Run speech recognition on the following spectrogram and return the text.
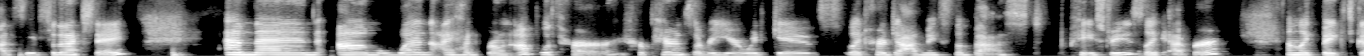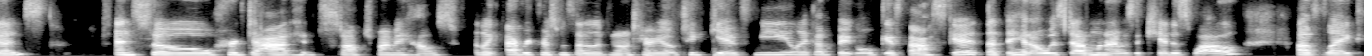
had food for the next day. And then um, when I had grown up with her, her parents every year would give like her dad makes the best pastries like ever and like baked goods. And so her dad had stopped by my house like every Christmas that I lived in Ontario to give me like a big old gift basket that they had always done when I was a kid as well of like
